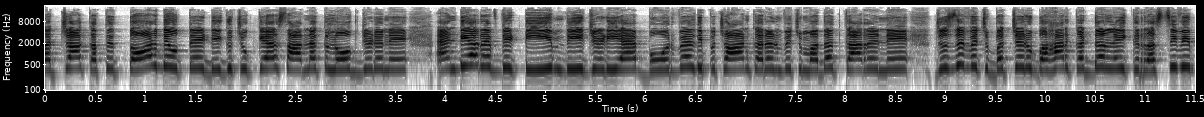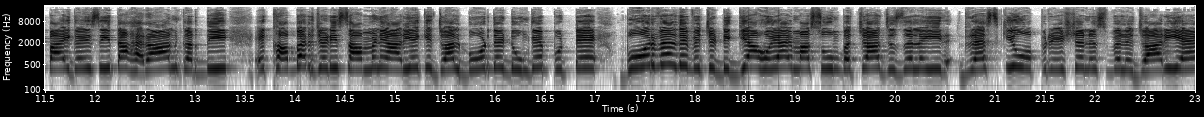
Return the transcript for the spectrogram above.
ਬੱਚਾ ਕਥਿਤ ਤੌਰ ਦੇ ਉੱਤੇ ਡਿੱਗ ਚੁੱਕਿਆ ਹੈ ਲੋਕ ਜਿਹੜੇ ਨੇ ਐਨਡੀਆਰਐਫ ਦੀ ਟੀਮ ਦੀ ਜਿਹੜੀ ਹੈ ਬੋਰਵੈਲ ਦੀ ਪਛਾਣ ਕਰਨ ਵਿੱਚ ਮਦਦ ਕਰ ਰਹੇ ਨੇ, ਜਿਸ ਦੇ ਵਿੱਚ ਬੱਚੇ ਨੂੰ ਬਾਹਰ ਕੱਢਣ ਲਈ ਇੱਕ ਰੱਸੀ ਵੀ ਪਾਈ ਗਈ ਸੀ, ਤਾਂ ਹੈਰਾਨ ਕਰਦੀ ਇਹ ਖਬਰ ਜਿਹੜੀ ਸਾਹਮਣੇ ਆ ਰਹੀ ਹੈ ਕਿ ਜਲ ਬੋਰਡ ਦੇ ਡੂੰਘੇ ਪੁੱਟੇ ਬੋਰਵੈਲ ਦੇ ਵਿੱਚ ਡਿੱਗਿਆ ਹੋਇਆ ਇਹ ਮਾਸੂਮ ਬੱਚਾ, ਜਿਸ ਦੇ ਲਈ ਰੈਸਕਿਊ ਆਪਰੇਸ਼ਨ ਇਸ ਵੇਲੇ ਜਾਰੀ ਹੈ।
